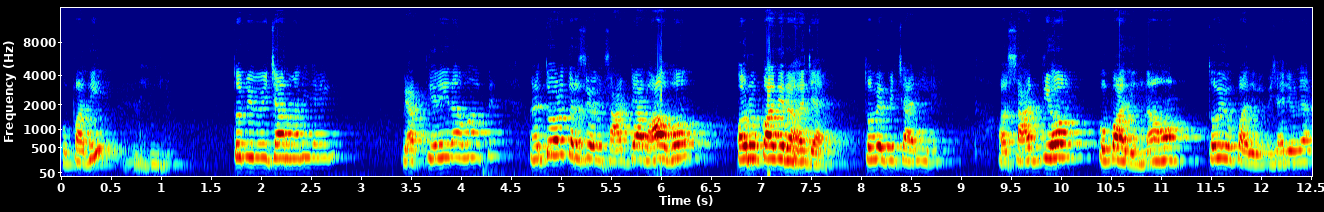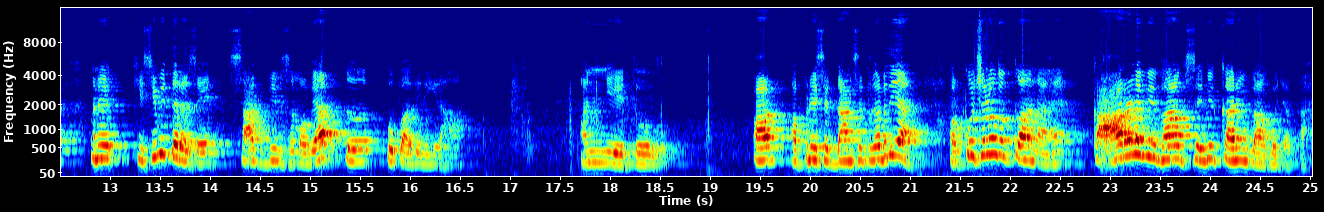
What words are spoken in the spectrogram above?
उपाधि नहीं है। तो भी विचार मानी जाएगी। व्याप्ति नहीं रहा वहाँ पे। दोनों तरह से साध्याभाव हो और उपाधि रह जाए तो वे विचारी है। और साध्य हो, उपाधि न हो तो भी उपाधि विचारी हो गया। मैंने किसी भी तरह से साध्य समव्याप्त उपाधि नहीं रहा। अन्य तो आप अपने सिद्धांत सिद्ध कर दिया, और कुछ लोगों का कहना है, कारण विभाग से भी कारण विभाग हो जाता है।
